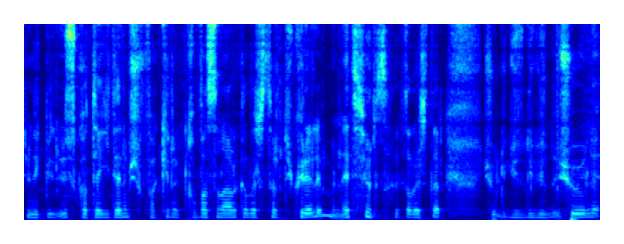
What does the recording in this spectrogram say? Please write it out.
Şimdi biz üst kata gidelim şu fakirin kafasına arkadaşlar tükürelim mi? Ne diyoruz arkadaşlar? Şöyle gizli gizli şöyle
